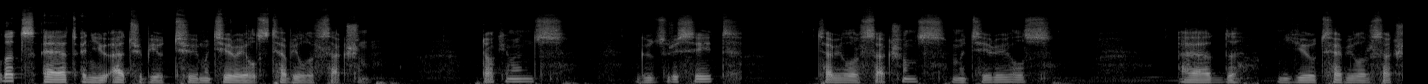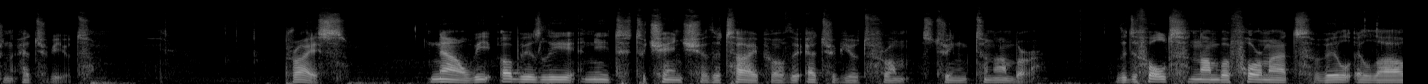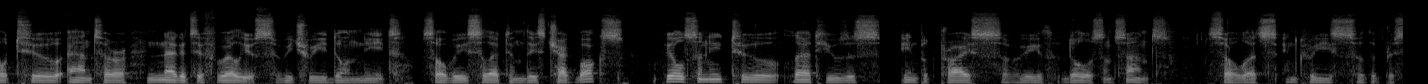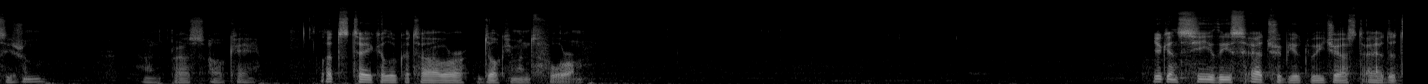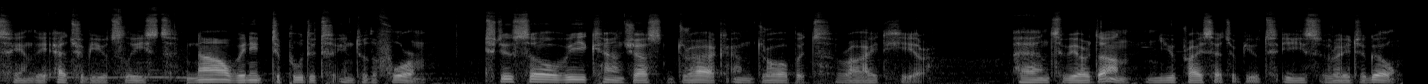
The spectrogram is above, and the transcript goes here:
Let's add a new attribute to Materials tabular section. Documents, Goods Receipt, Tabular Sections, Materials, add new tabular section attribute. Price. Now we obviously need to change the type of the attribute from string to number. The default number format will allow to enter negative values which we don't need. So we select in this checkbox. We also need to let users input price with dollars and cents. So let's increase the precision and press OK. Let's take a look at our document form. You can see this attribute we just added in the attributes list. Now we need to put it into the form. To do so we can just drag and drop it right here. And we are done. New price attribute is ready to go.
